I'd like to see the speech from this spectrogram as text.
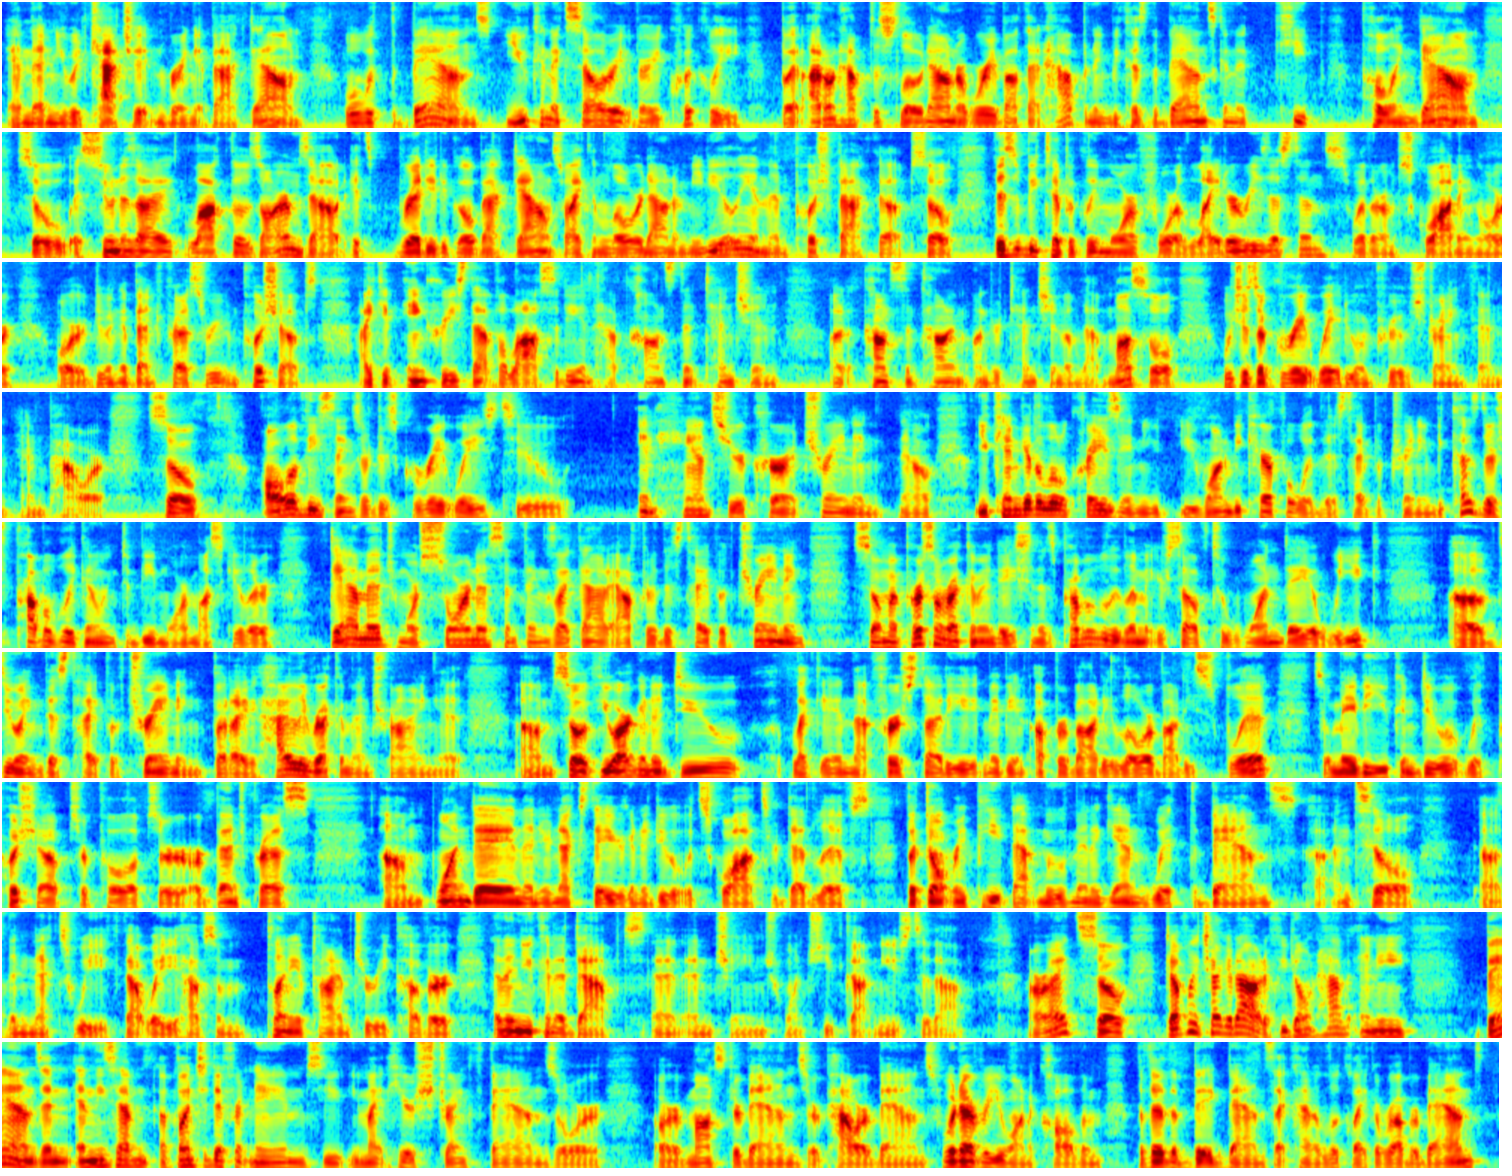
and then you would catch it and bring it back down. Well, with the bands, you can accelerate very quickly, but I don't have to slow down or worry about that happening because the band's going to keep pulling down. So as soon as I lock those arms out, it's ready to go back down. So I can lower down immediately and then push back up. So this would be typically more for lighter resistance, whether I'm squatting or or doing a bench press or even push-ups. I can increase that velocity and have constant tension constant time under tension of that muscle, which is a great way to improve strength and, and power. So, all of these things are just great ways to enhance your current training. Now, you can get a little crazy and you, you want to be careful with this type of training because there's probably going to be more muscular damage, more soreness, and things like that after this type of training. So, my personal recommendation is probably limit yourself to one day a week of doing this type of training, but I highly recommend trying it. Um, so, if you are going to do like in that first study, maybe an upper body, lower body split. So maybe you can do it with push ups or pull ups or, or, bench press um, one day, and then your next day you're going to do it with squats or deadlifts. But don't repeat that movement again with the bands uh, until uh, the next week. That way you have some plenty of time to recover, and then you can adapt and, and change once you've gotten used to that. All right, so definitely check it out. If you don't have any bands, and, and these have a bunch of different names, you, you might hear strength bands or or monster bands or power bands, whatever you want to call them. But they're the big bands that kind of look like a rubber band.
